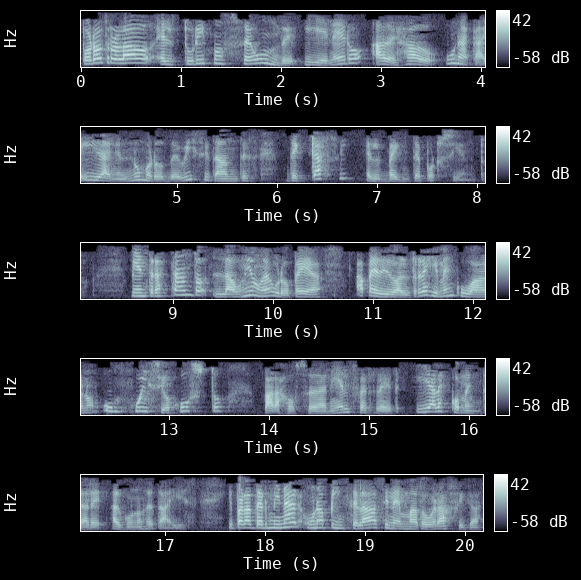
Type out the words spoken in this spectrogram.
Por otro lado, el turismo se hunde y enero ha dejado una caída en el número de visitantes de casi el 20%. Mientras tanto, la Unión Europea ha pedido al régimen cubano un juicio justo para José Daniel Ferrer y ya les comentaré algunos detalles. Y para terminar, una pincelada cinematográfica.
